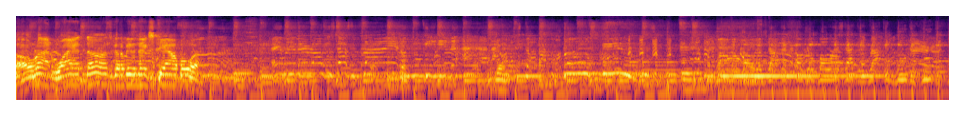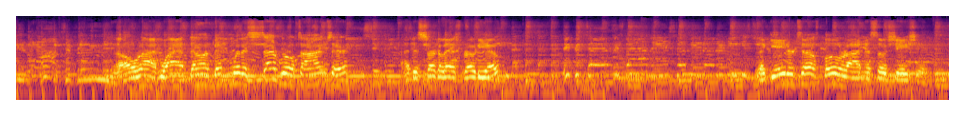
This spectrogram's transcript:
All right, Wyatt Duyn's going to be the next cowboy. All right, Wyatt Duyn been with us several times here at this Circle S rodeo. The Gator Tough Bull Riding Association.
